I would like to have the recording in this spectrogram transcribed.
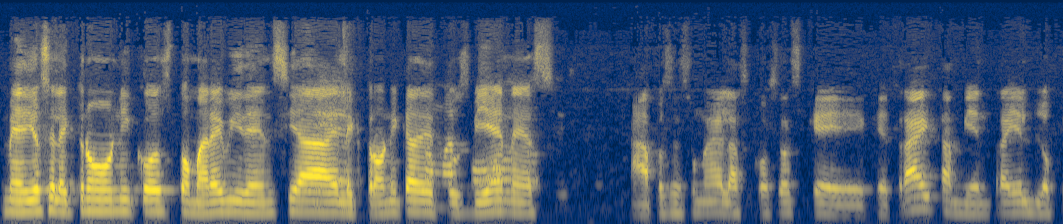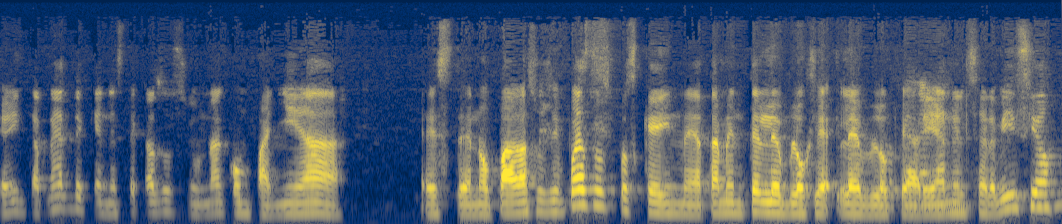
medios electrónicos, tomar evidencia electrónica de tus bienes. Ah, pues es una de las cosas que, trae. También trae el bloqueo de Internet, de que en este caso si una compañía este, no paga sus impuestos, pues que inmediatamente le, le bloquearían el servicio.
